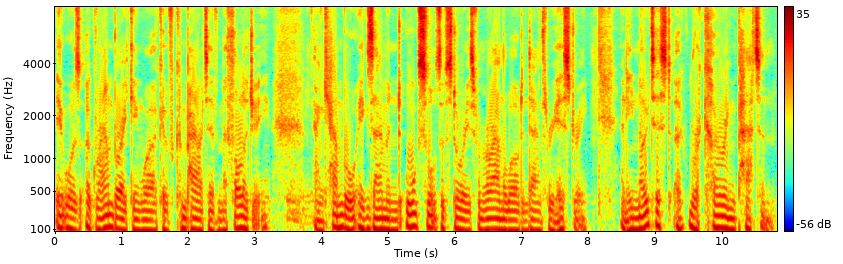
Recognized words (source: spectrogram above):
It was a groundbreaking work of comparative mythology, and Campbell examined all sorts of stories from around the world and down through history, and he noticed a recurring pattern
